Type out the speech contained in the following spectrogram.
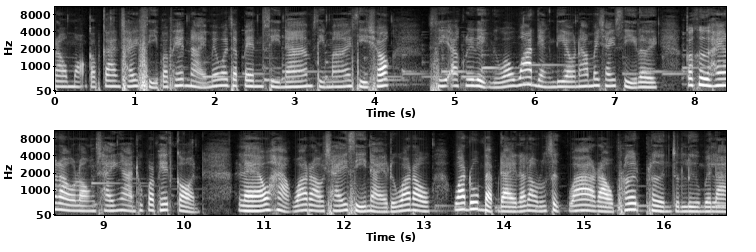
เราเหมาะกับการใช้สีประเภทไหน ไม่ว่าจะเป็นสีน้ำสีไม้ สีช็อก สีอะคริลิกหรือว่าวาดอย่างเดียวนะคะไม่ใช้สีเลย ก็คือให้เราลองใช้งานทุกประเภทก่อน แล้วหากว่าเราใช้สีไหนหรือว่าเราวาดรูปแบบใดแล้วเรารู้สึกว่าเราเพลิดเพลินจนลืมเวลา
